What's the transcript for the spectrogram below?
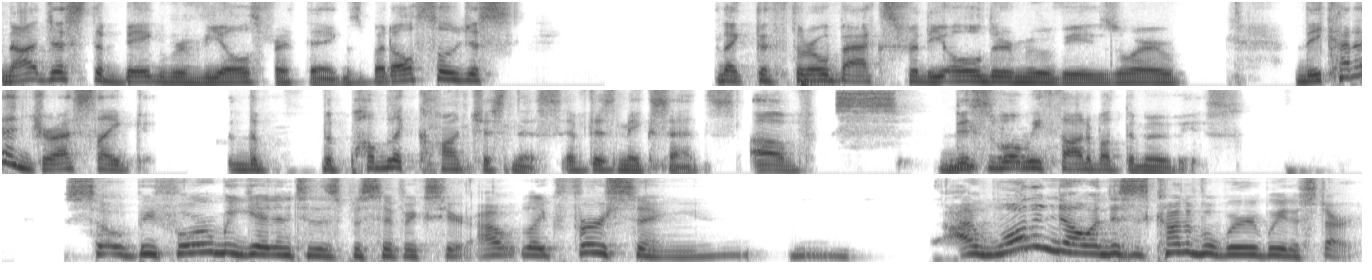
not just the big reveals for things, but also just like the throwbacks for the older movies, where they kind of address like the the public consciousness, if this makes sense, of this is what we thought about the movies. So before we get into the specifics here, I, like first thing, I want to know, and this is kind of a weird way to start.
